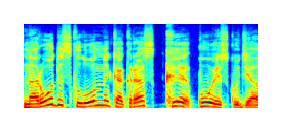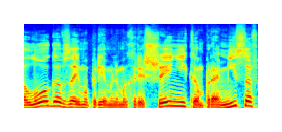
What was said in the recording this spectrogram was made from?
народы склонны как раз к поиску диалога, взаимоприемлемых решений, компромиссов,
